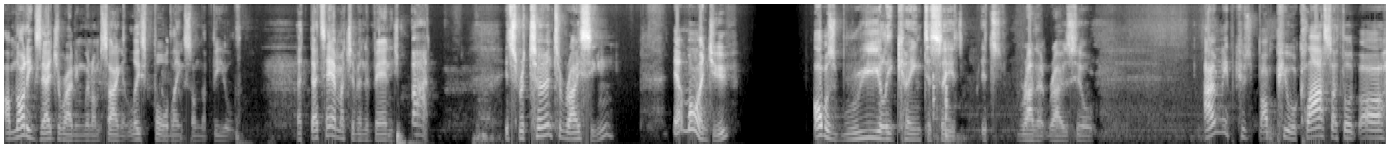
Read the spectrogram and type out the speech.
I'm not exaggerating when I'm saying at least four lengths on the field. That, that's how much of an advantage. But its return to racing. Now, mind you, I was really keen to see its, its run at Rosehill. Only because I'm pure class, I thought, oh,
